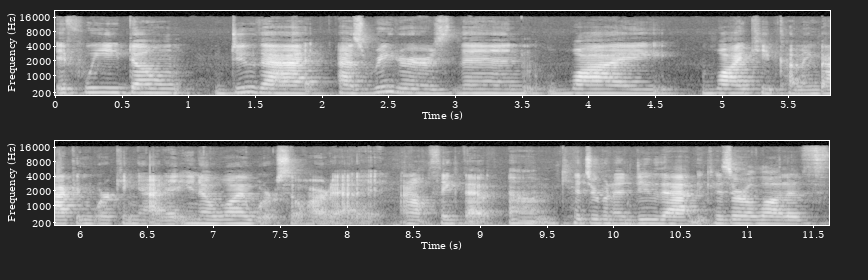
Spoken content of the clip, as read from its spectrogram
if we don't do that as readers then why why keep coming back and working at it? You know why work so hard at it? I don't think that um, kids are going to do that because there are a lot of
